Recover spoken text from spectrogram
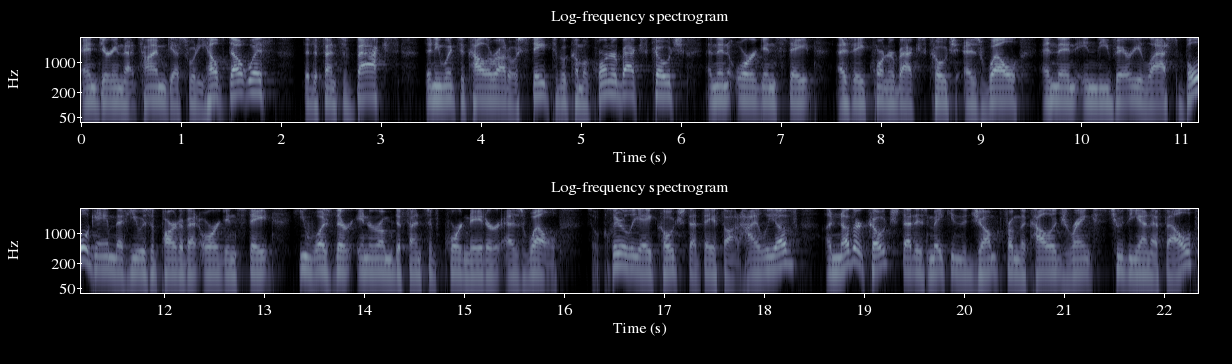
And during that time, guess what he helped out with? the defensive backs. Then he went to Colorado State to become a cornerbacks coach, and then Oregon State as a cornerbacks coach as well. And then in the very last bowl game that he was a part of at Oregon State, he was their interim defensive coordinator as well. So clearly a coach that they thought highly of. Another coach that is making the jump from the college ranks to the NFL.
